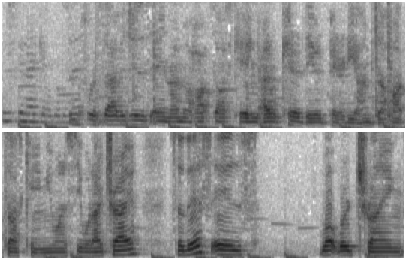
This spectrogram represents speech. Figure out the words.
I'm just gonna get a little Since bit. we're savages and I'm a hot sauce king, I don't care David Parody. I'm the hot sauce king. You want to see what I try? So this is what we're trying.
